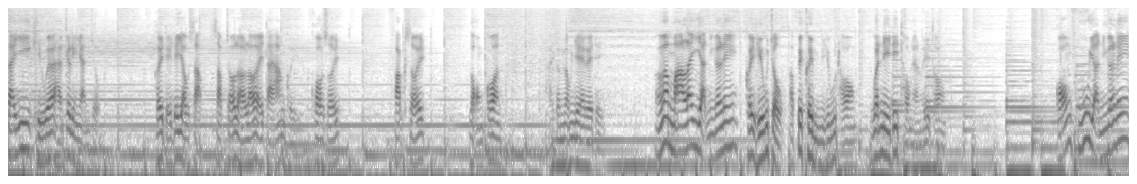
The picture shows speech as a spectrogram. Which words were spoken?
招。洗衣橋嘅係吉林人做，佢哋都有十十咗樓樓喺大坑渠過水、發水、晾乾，係咁樣嘢佢哋。咁啊馬拉人嘅咧，佢曉做，特別佢唔曉燙，揾呢啲唐人去燙。廣府人嘅咧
